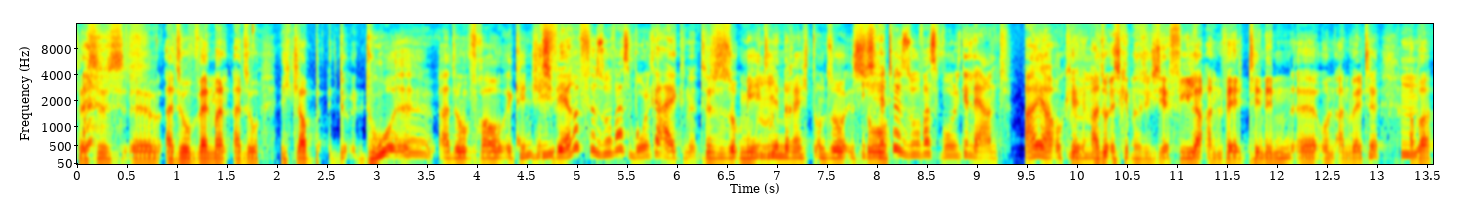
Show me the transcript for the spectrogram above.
das ist, äh, also wenn man, also ich glaube, du, äh, also Frau Kinji, Ich wäre für sowas wohl geeignet. das ist so Medienrecht und so ist Ich so. hätte sowas wohl gelernt. ah ja, okay. Mhm. Also es gibt natürlich sehr viele Anwältinnen äh, und Anwälte, aber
